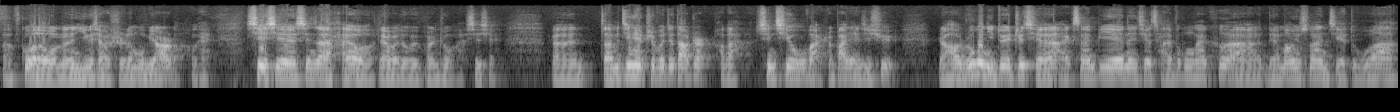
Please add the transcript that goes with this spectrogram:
呃过了我们一个小时的目标了。OK，谢谢，现在还有两百多位观众啊，谢谢。嗯，咱们今天直播就到这儿，好吧？星期五晚上八点继续。然后，如果你对之前 XNBA 那些财富公开课啊、联邦预算解读啊、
